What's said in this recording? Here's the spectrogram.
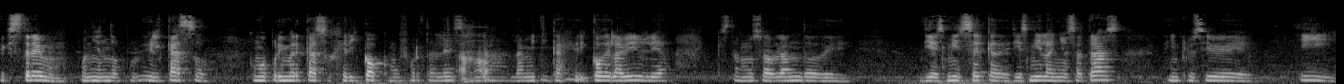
extremo, poniendo el caso, como primer caso, Jericó como fortaleza, la, mítica Jericó de la Biblia, que estamos hablando de 10.000, cerca de 10.000 años atrás, inclusive, y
